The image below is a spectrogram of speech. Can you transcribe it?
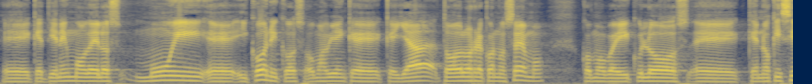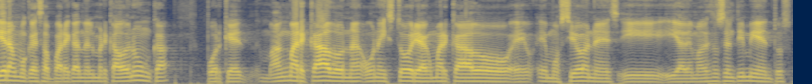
eh, que tienen modelos muy eh, icónicos, o más bien que, que, ya todos los reconocemos como vehículos que no quisiéramos que desaparezcan del mercado nunca, porque han marcado una, historia, han marcado eh, emociones y, además de esos sentimientos,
